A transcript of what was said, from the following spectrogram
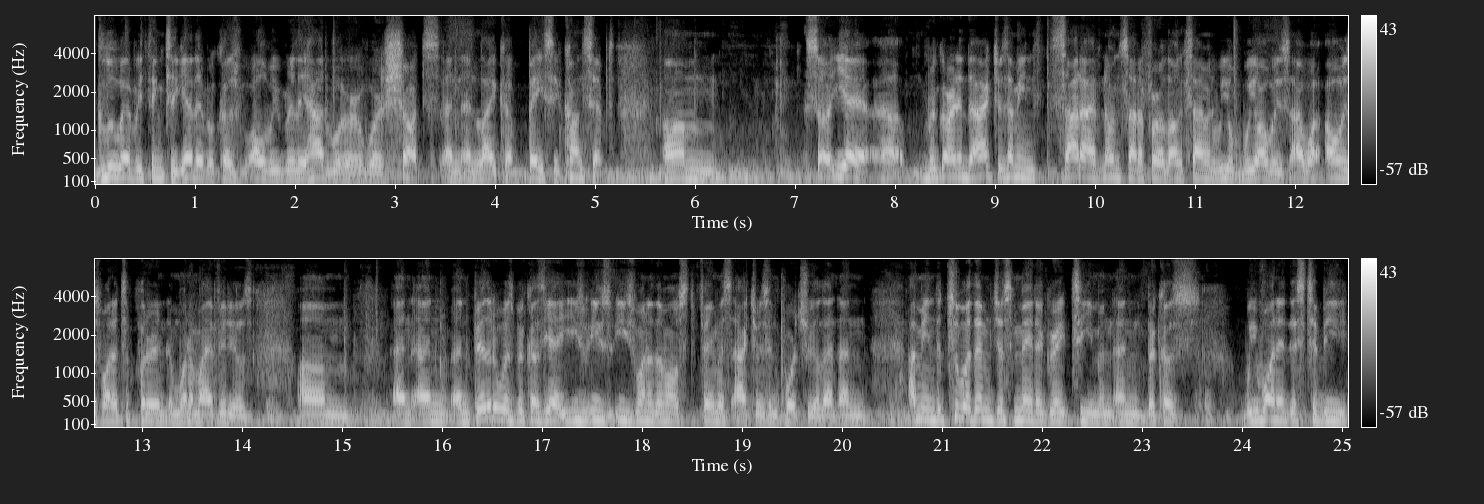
glue everything together because all we really had were, were shots and, and like a basic concept. Um, so yeah, uh, regarding the actors, I mean, Sada, I've known Sada for a long time, and we we always I w- always wanted to put her in, in one of my videos, um, and and and Pedro was because yeah, he's, he's he's one of the most famous actors in Portugal, and and I mean the two of them just made a great team, and and because we wanted this to be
